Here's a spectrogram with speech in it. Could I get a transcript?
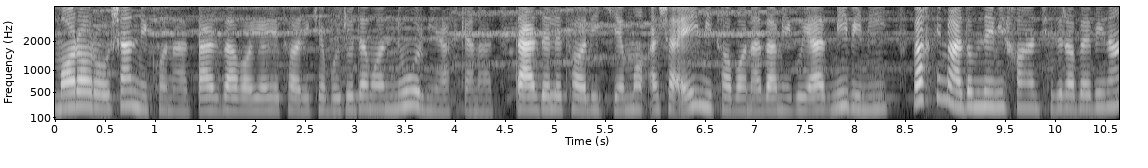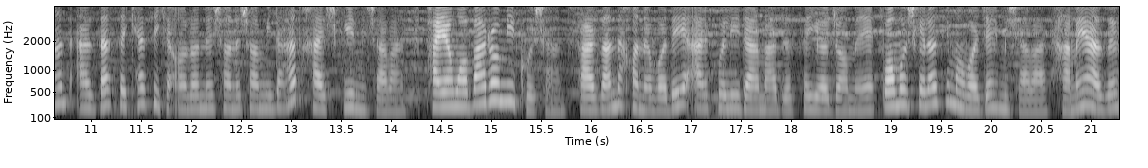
ما را روشن می کند. بر زوایای تاریک وجودمان نور می افکند. در دل تاریکی ما اشعه می تاباند و می گوید می بینی؟ وقتی مردم نمی‌خواهند چیزی را ببینند از دست کسی که آن را نشانشان می‌دهد خشمگین می‌شوند پیام آور را می‌کشند فرزند خانواده الکلی در مدرسه یا جامعه با مشکلاتی مواجه می شود همه اعضای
